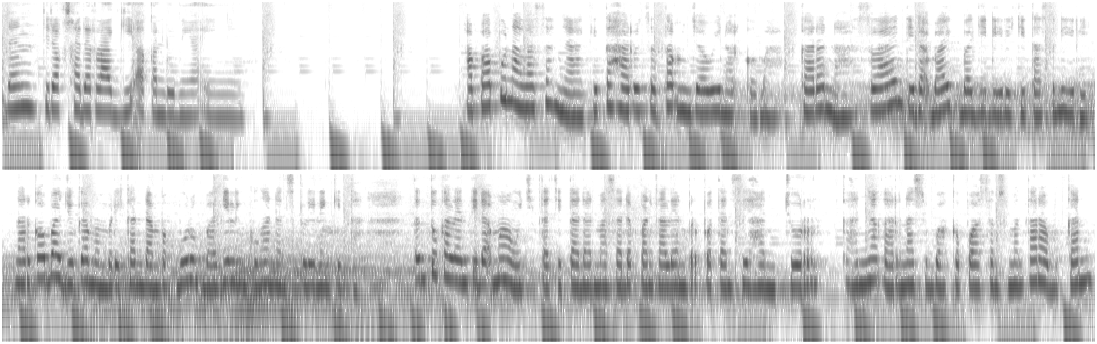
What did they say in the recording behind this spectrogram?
dan tidak sadar lagi akan dunia ini. Apa pun alasannya, kita harus tetap menjauhi narkoba. Karena selain tidak baik bagi diri kita sendiri, narkoba juga memberikan dampak buruk bagi lingkungan dan sekeliling kita. Tentu kalian tidak mau cita-cita dan masa depan kalian berpotensi hancur hanya karena sebuah kepuasan sementara, bukan?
